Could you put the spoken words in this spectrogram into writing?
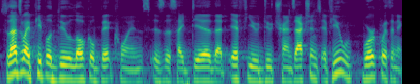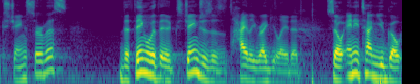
So that's why people do local Bitcoins is this idea that if you do transactions, if you work with an exchange service, the thing with exchanges is it's highly regulated. So anytime you go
